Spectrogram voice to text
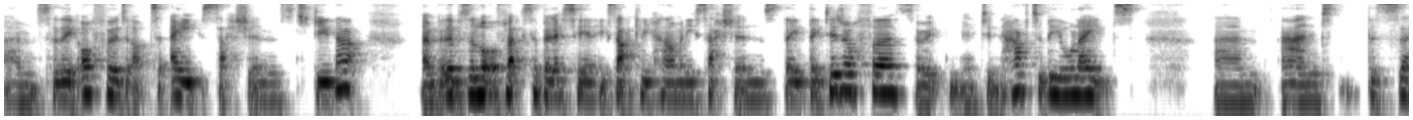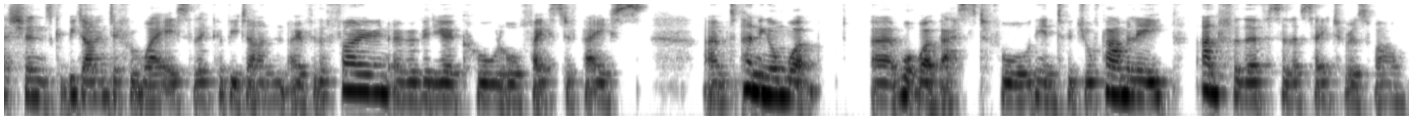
Um, so they offered up to eight sessions to do that. Um, but there was a lot of flexibility in exactly how many sessions they, they did offer. So it, it didn't have to be all eight. Um, and the sessions could be done in different ways. So they could be done over the phone, over video call, or face to face, depending on what uh, what worked best for the individual family and for the facilitator as well.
